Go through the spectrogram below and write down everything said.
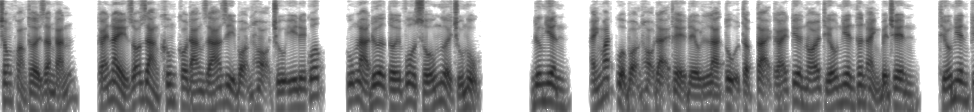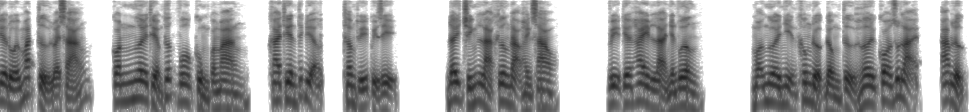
Trong khoảng thời gian ngắn, cái này rõ ràng không có đáng giá gì bọn họ chú ý đế quốc, cũng là đưa tới vô số người chú mục. Đương nhiên, ánh mắt của bọn họ đại thể đều là tụ tập tại cái kia nói thiếu niên thân ảnh bên trên, thiếu niên kia đối mắt tử loại sáng, con ngươi thiểm thức vô cùng quan mang, khai thiên tích địa, thâm thúy quỷ dị. Đây chính là khương đạo hành sao? Vị kia hay là nhân vương? Mọi người nhịn không được đồng tử hơi co rút lại, áp lực.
